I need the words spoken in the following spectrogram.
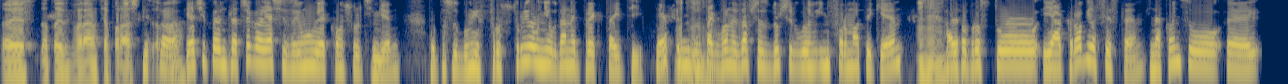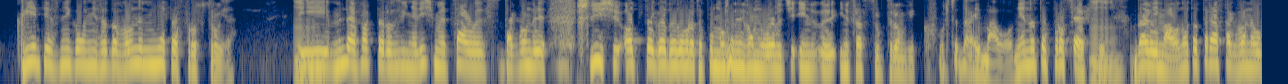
to jest, no to jest gwarancja porażki. Co, ja ci powiem, dlaczego ja się zajmuję konsultingiem, po prostu, bo mnie frustrują nieudane projekty IT. Ja jestem mhm. tak zwany zawsze z duszy byłem informatykiem, mhm mhm. ale po prostu jak robię system i na końcu e, klient jest z niego niezadowolony, mnie to frustruje. I mhm. my de facto rozwinęliśmy cały, tak zwany, szli od tego, no dobra, to pomożemy wam ułożyć in, e, infrastrukturę. Mówi, kurczę, dalej mało, nie? No to procesy, mhm. dalej mało. No to teraz tak zwane,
